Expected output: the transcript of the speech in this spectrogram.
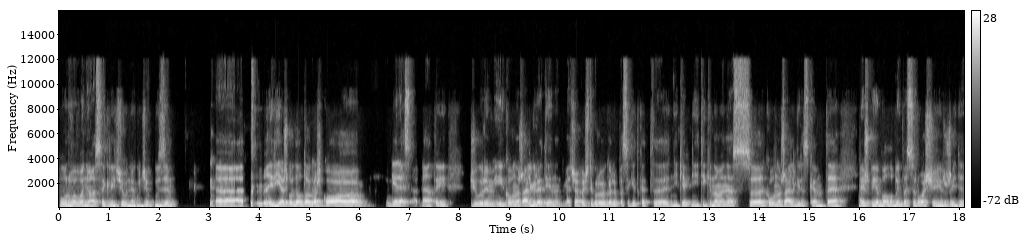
purvo voniuose greičiau negu džekuzi. Uh, ir ieškau dėl to kažko geresnio, ne? Tai žiūrim į Kauno Žalgirio ateinant mečiapą, iš tikrųjų galiu pasakyti, kad uh, niekiek neįtikino manęs uh, Kauno Žalgiris KMT, aišku, jie buvo labai pasiruošę ir žaidė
